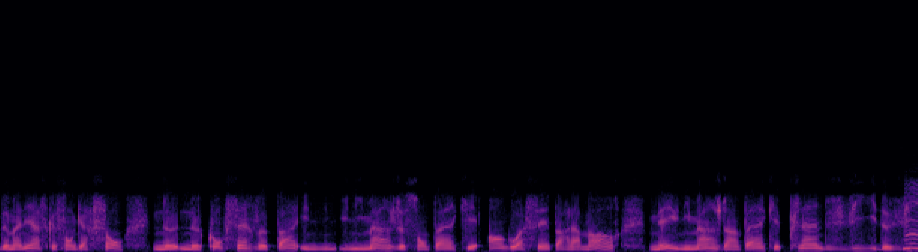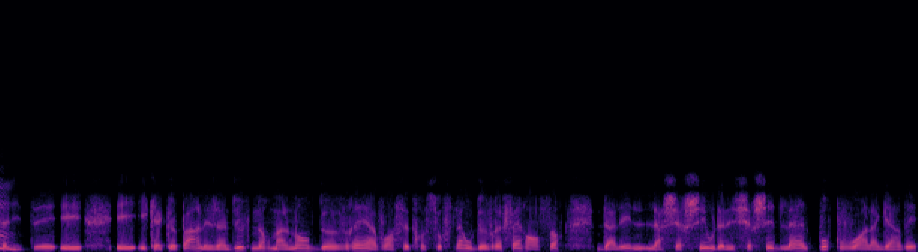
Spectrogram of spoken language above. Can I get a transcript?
de manière à ce que son garçon ne, ne conserve pas une, une image de son père qui est angoissé par la mort, mais une image d'un père qui est plein de vie, de hmm. vitalité, et, et, quelque part, les adultes, normalement, devraient avoir cette ressource-là ou devraient faire en sorte d'aller la chercher ou d'aller chercher de l'aide pour pouvoir la garder.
